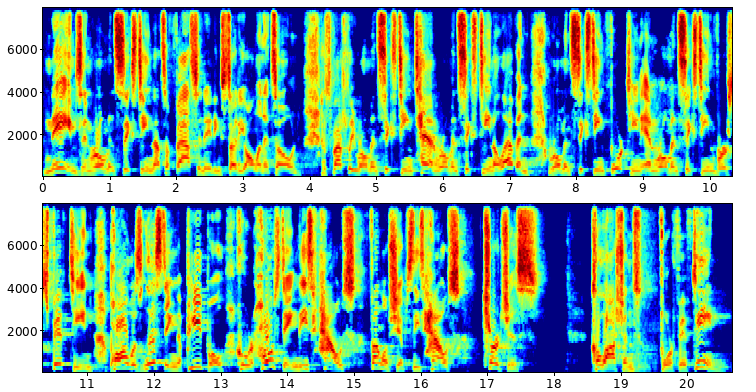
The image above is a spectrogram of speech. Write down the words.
names in Romans 16, that's a fascinating study all in its own, especially Romans 16:10, Romans 16:11, Romans 16:14 and Romans 16 verse 15. Paul was listing the people who were hosting these house fellowships, these house churches. Colossians 4:15.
